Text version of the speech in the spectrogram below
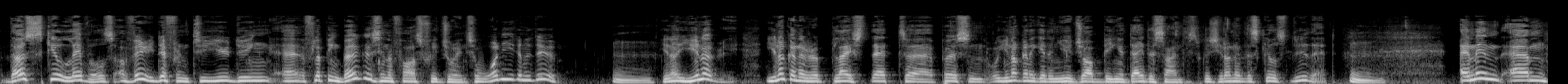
Those skill levels are very different to you doing uh, flipping burgers in a fast food joint. So what are you going to do? You know, you're not you're not going to replace that uh, person, or you're not going to get a new job being a data scientist because you don't have the skills to do that. And then um,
